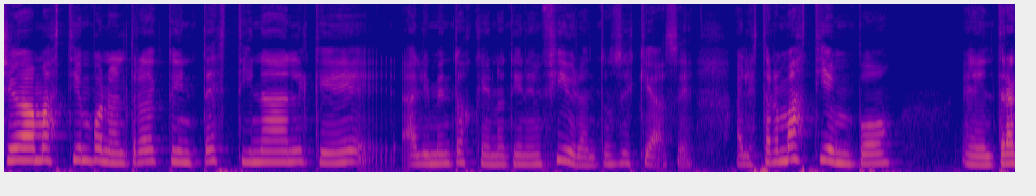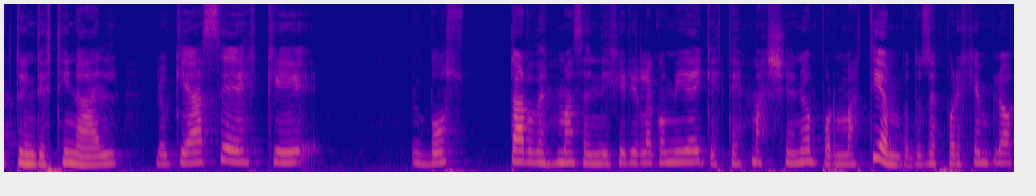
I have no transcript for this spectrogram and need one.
lleva más tiempo en el tracto intestinal que alimentos que no tienen fibra. Entonces, ¿qué hace? Al estar más tiempo en el tracto intestinal, lo que hace es que vos tardes más en digerir la comida y que estés más lleno por más tiempo. Entonces, por ejemplo,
